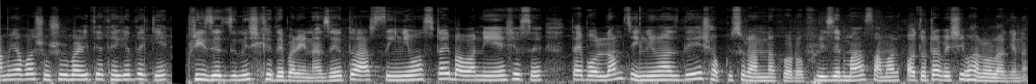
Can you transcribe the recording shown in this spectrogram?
আমি আবার শ্বশুর বাড়িতে থেকে থেকে ফ্রিজের জিনিস খেতে পারি না। যেহেতু আজ চিংড়ি মাছটাই বাবা নিয়ে এসেছে, তাই বললাম চিংড়ি মাছ দিয়েই সব কিছু রান্না করো। ফ্রিজের মাছ আমার অতটা বেশি ভালো লাগে না।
